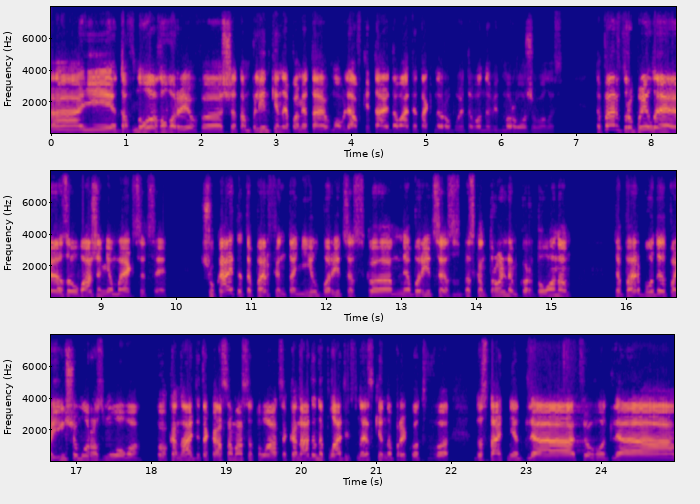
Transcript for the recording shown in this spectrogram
Е, і давно говорив, е, ще там Блінки не пам'ятаю, вмовляв Китай, давайте так не робити. Вони відморожувались. Тепер зробили зауваження Мексиці. Шукайте тепер фентаніл, боріться з боріться з безконтрольним кордоном. Тепер буде по-іншому розмова. По Канаді така сама ситуація. Канада не платить внески, наприклад, в достатньо для цього для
